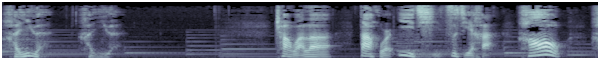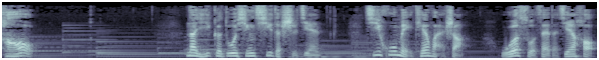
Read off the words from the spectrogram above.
很远很远。唱完了，大伙儿一起自己喊：“好，好！”那一个多星期的时间，几乎每天晚上。我所在的监号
